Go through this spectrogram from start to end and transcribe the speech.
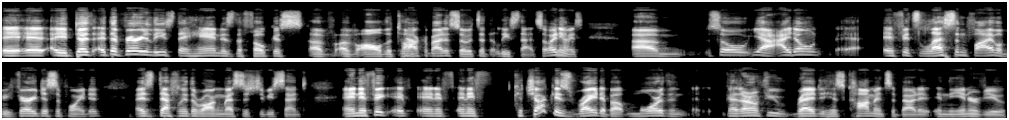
It, it, it does at the very least the hand is the focus of of all the talk about it so it's at least that so anyways um so yeah i don't if it's less than five i'll be very disappointed it's definitely the wrong message to be sent and if it if and if and if Tkachuk is right about more than i don't know if you read his comments about it in the interview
